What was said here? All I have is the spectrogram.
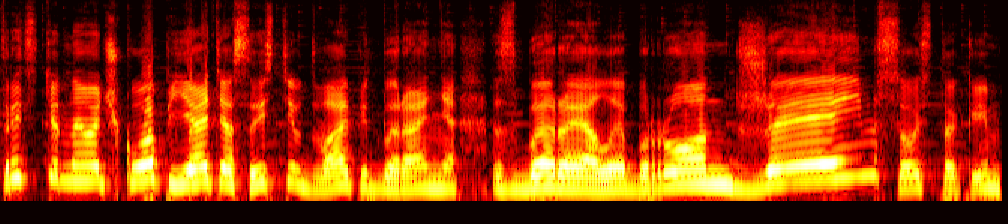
31 очко, 5 асистів, 2 підбирання збере Леброн Джеймс. Ось таким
